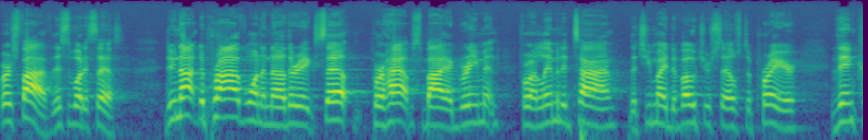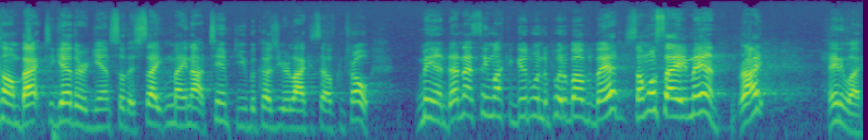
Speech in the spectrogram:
verse 5. This is what it says Do not deprive one another, except perhaps by agreement for a limited time, that you may devote yourselves to prayer, then come back together again so that Satan may not tempt you because of your lack of self control. Men, doesn't that seem like a good one to put above the bed? Someone say amen, right? Anyway,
